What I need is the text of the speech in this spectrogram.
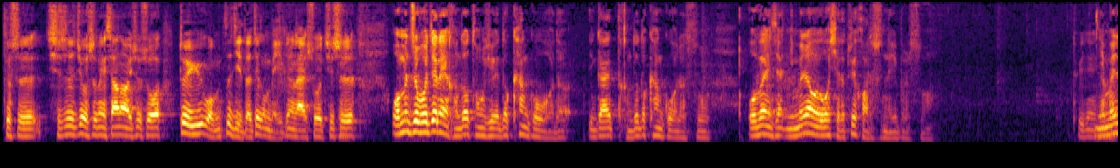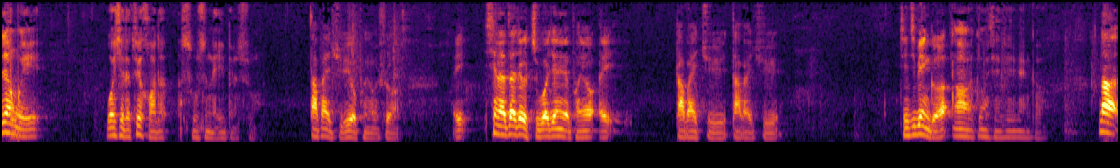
就是其实就是那相当于是说，对于我们自己的这个每一个人来说，其实我们直播间里很多同学都看过我的，应该很多都看过我的书。我问一下，你们认为我写的最好的是哪一本书？推荐你们认为我写的最好的书是哪一本书？大败局有朋友说，哎，现在在这个直播间里的朋友，哎，大败局，大败局，经济变革。啊，跟我写经济变革。那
